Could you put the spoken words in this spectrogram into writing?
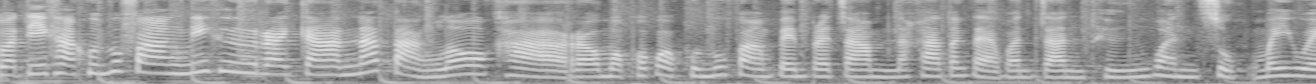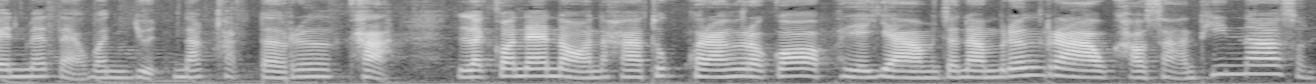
สวัสดีค่ะคุณผู้ฟังนี่คือรายการหน้าต่างโลกค่ะ เรามาพบกับคุณผู้ฟังเป็นประจำนะคะ ตั้งแต่วันจันทร์ถึงวันศุกร์ไม่เว้นแม้แต่วันหยุดนักขัตฤกษ์ค่ะ และก็แน่นอนนะคะ ทุกครั้งเราก็พยายามจะนำเรื่องราวข่าวสารที่น่าสน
